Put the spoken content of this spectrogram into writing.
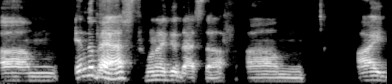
Um, in the past, when I did that stuff, um, I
